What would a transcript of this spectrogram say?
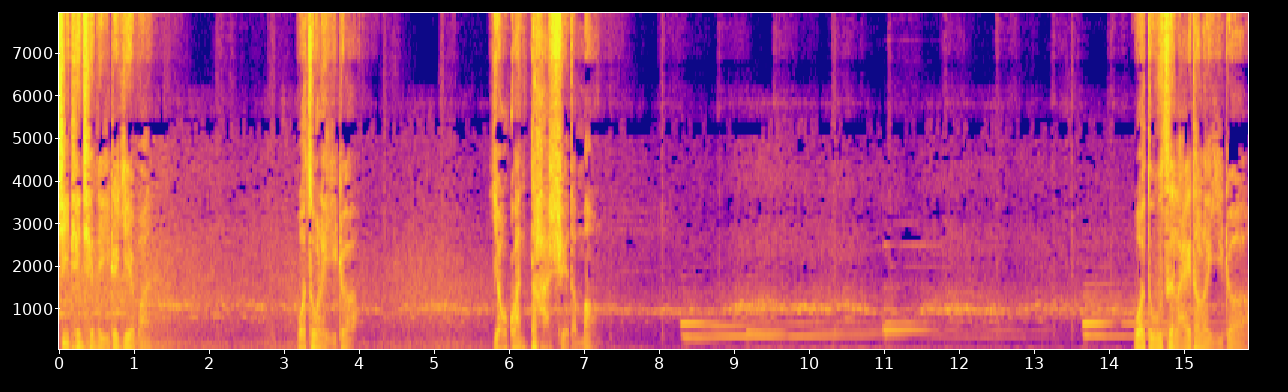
几天前的一个夜晚，我做了一个有关大雪的梦。我独自来到了一个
